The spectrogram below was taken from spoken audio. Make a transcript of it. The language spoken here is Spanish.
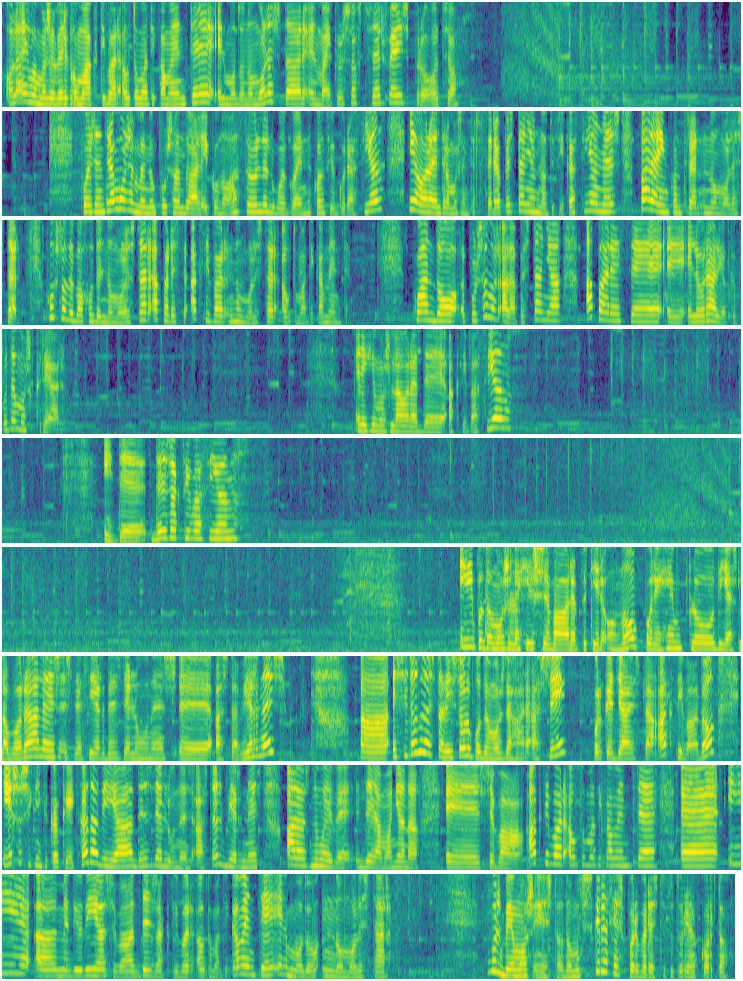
Hola y vamos a ver cómo activar automáticamente el modo no molestar en Microsoft Surface Pro 8. Pues entramos en menú pulsando al icono azul, luego en configuración y ahora entramos en tercera pestaña notificaciones para encontrar no molestar. Justo debajo del no molestar aparece activar no molestar automáticamente. Cuando pulsamos a la pestaña aparece eh, el horario que podemos crear. Elegimos la hora de activación y de desactivación. Y podemos elegir si va a repetir o no, por ejemplo, días laborales, es decir, desde lunes eh, hasta viernes. Uh, y si todo está listo, lo podemos dejar así porque ya está activado y eso significa que cada día desde el lunes hasta el viernes a las 9 de la mañana eh, se va a activar automáticamente eh, y al mediodía se va a desactivar automáticamente el modo no molestar. Volvemos y es todo. Muchas gracias por ver este tutorial corto.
